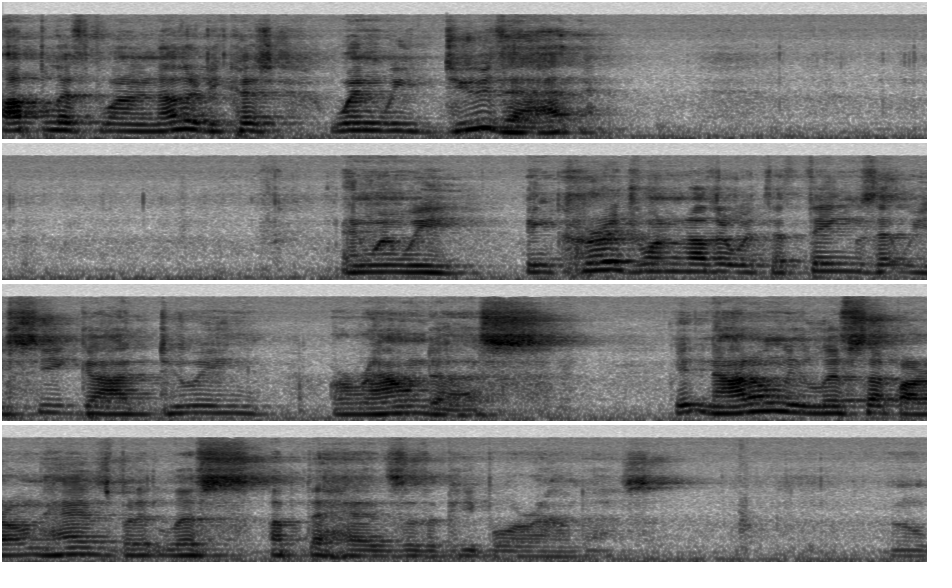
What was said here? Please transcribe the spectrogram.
uplift one another, because when we do that, and when we encourage one another with the things that we see God doing around us, it not only lifts up our own heads, but it lifts up the heads of the people around us. You know,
